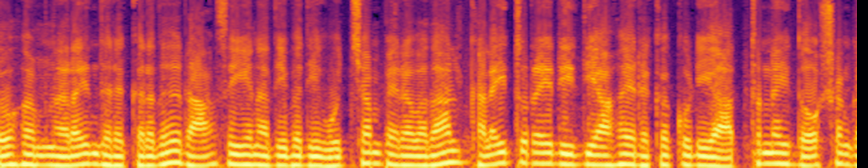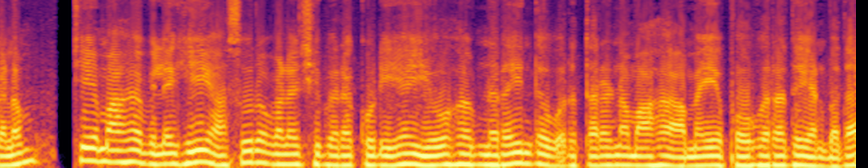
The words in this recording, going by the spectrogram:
யோகம் நிறைந்திருக்கிறது. ராசியின் அதிபதி உச்சம் பெறுவதால் கலைத்துறை ரீதியாக இருக்கக்கூடிய அத்தனை தோஷங்களும் நிச்சயமாக விலகி அசுர வளர்ச்சி பெறக்கூடிய யோகம் நிறைந்த ஒரு தருணமாக அமைய போகிறது என்பதை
